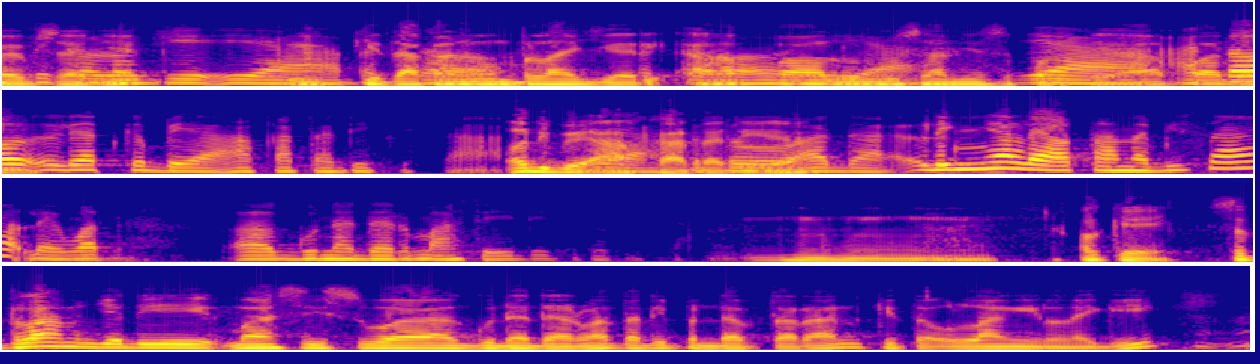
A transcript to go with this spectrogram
websitenya. psikologi, Ki- kita akan betul. mempelajari Betul, apa iya. lulusannya seperti Iya, apa Atau dan lihat ke BAK tadi bisa. Oh, di BAK Iya, tadi betul, ya? Ada linknya lewat sana bisa, lewat uh, Gunadarma CID juga bisa. Hmm. Oke, setelah menjadi mahasiswa Gunadarma tadi pendaftaran kita ulangi lagi Mm-mm.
